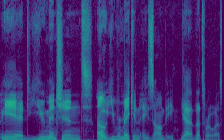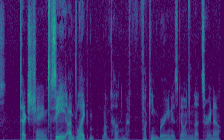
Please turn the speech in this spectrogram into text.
and you mentioned, oh, you were making a zombie. Yeah, that's what it was. Text chain. See, I'm like, I'm telling you, my fucking brain is going nuts right now.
